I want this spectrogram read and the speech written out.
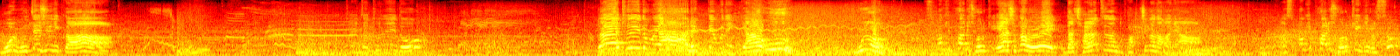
뭘 못 해주니까. 자 일단 토네이도. 야 토네이도. 뭐야 렉 때문에. 야우! 뭐야? 스파키 팔이 저렇게 야 잠깐 왜 나 자이언트한테 박쥐가 나가냐? 야 스파키 팔이 저렇게 길었어? 자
